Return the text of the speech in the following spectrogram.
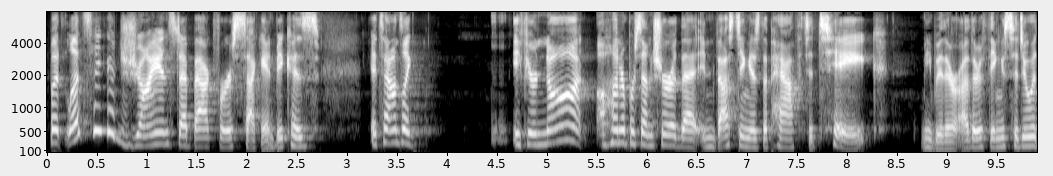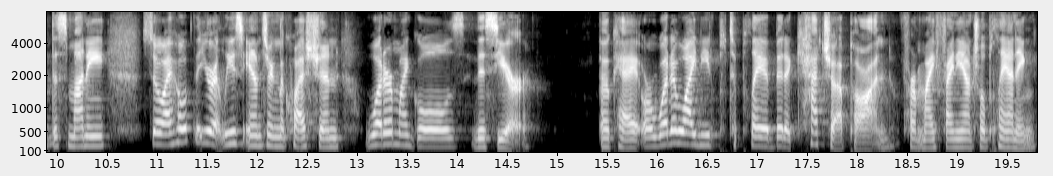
But let's take a giant step back for a second because it sounds like if you're not 100% sure that investing is the path to take, maybe there are other things to do with this money. So I hope that you're at least answering the question what are my goals this year? Okay. Or what do I need to play a bit of catch up on from my financial planning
